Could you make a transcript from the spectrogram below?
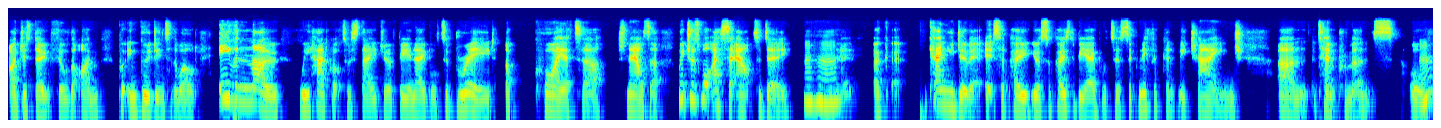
I just don't feel that I'm putting good into the world, even though we had got to a stage of being able to breed a quieter schnauzer, which was what I set out to do. Mm-hmm. You know, can you do it? It's supposed you're supposed to be able to significantly change um, temperaments or, mm.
